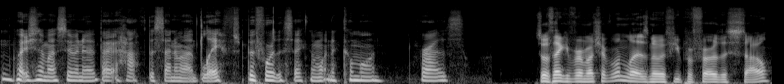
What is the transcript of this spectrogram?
Which I'm assuming about half the cinema had left before the second one had come on for us. So thank you very much, everyone. Let us know if you prefer this style.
